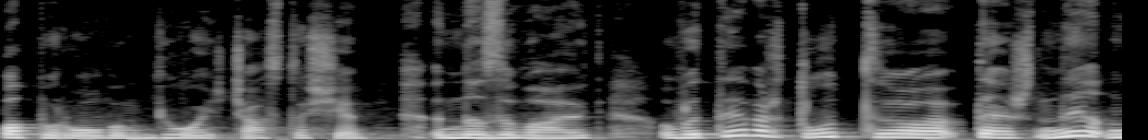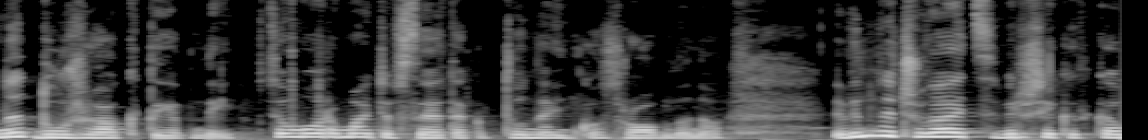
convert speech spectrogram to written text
паперовим його часто ще називають. Ветивер тут е, теж не, не дуже активний. В цьому ароматі все так тоненько зроблено. Він відчувається більш як така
